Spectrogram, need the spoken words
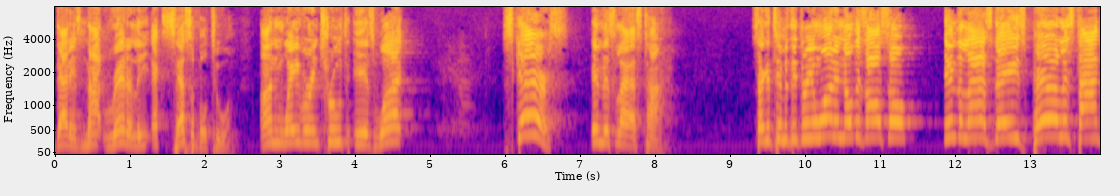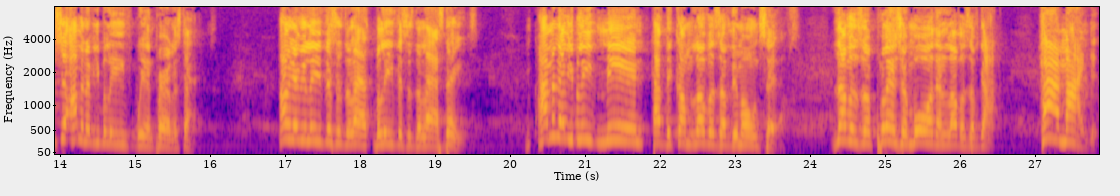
that is not readily accessible to them. Unwavering truth is what? Scarce in this last time. Second Timothy 3 and 1, and know this also, in the last days, perilous times shall. How many of you believe we're in perilous times? How many of you believe this is the last believe this is the last days? How many of you believe men have become lovers of their own selves? Lovers of pleasure more than lovers of God. High-minded,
